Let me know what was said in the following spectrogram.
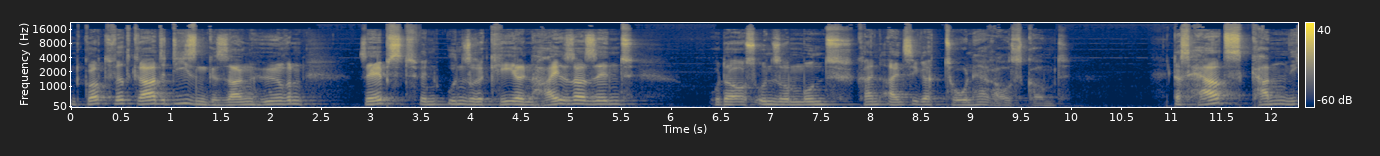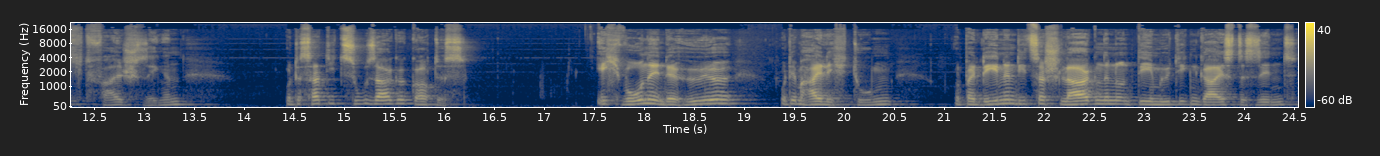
Und Gott wird gerade diesen Gesang hören, selbst wenn unsere Kehlen heiser sind oder aus unserem Mund kein einziger Ton herauskommt. Das Herz kann nicht falsch singen, und es hat die Zusage Gottes. Ich wohne in der Höhe und im Heiligtum und bei denen, die zerschlagenen und demütigen Geistes sind,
